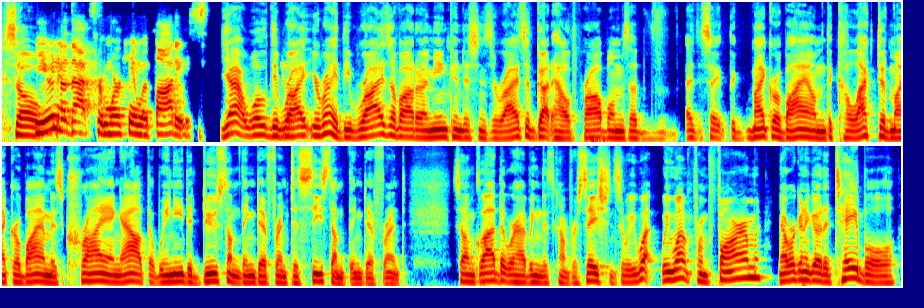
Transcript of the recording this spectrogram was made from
So you know that from working with bodies. Yeah, well, the rise you're right. The rise of autoimmune conditions, the rise of gut health problems, uh, of say the microbiome, the collective microbiome is crying out that we need to do something different to see something different. So I'm glad that we're having this conversation. So we went we went from farm, now we're going to go to table.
